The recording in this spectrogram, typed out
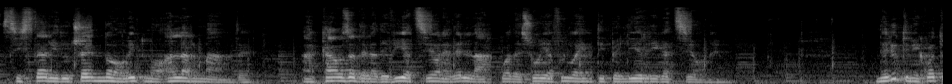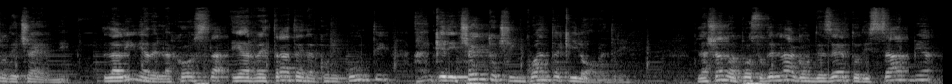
si sta riducendo a un ritmo allarmante a causa della deviazione dell'acqua dai suoi affluenti per l'irrigazione. Negli ultimi quattro decenni la linea della costa è arretrata in alcuni punti anche di 150 km, lasciando al posto del lago un deserto di sabbia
